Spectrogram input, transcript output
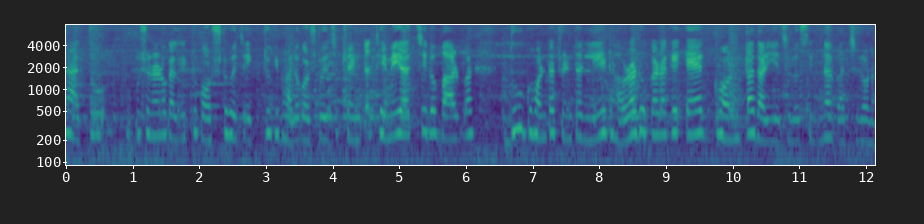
হ্যাঁ তো কুকুশোনারও কালকে একটু কষ্ট হয়েছে, একটু কি ভালো কষ্ট হয়েছে? ট্রেনটা থেমে যাচ্ছিল বারবার। দু ঘণ্টা ট্রেনটা লেট হাওড়া ঢোকার আগে এক ঘণ্টা দাঁড়িয়েছিল সিগন্যাল পাচ্ছিল না।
